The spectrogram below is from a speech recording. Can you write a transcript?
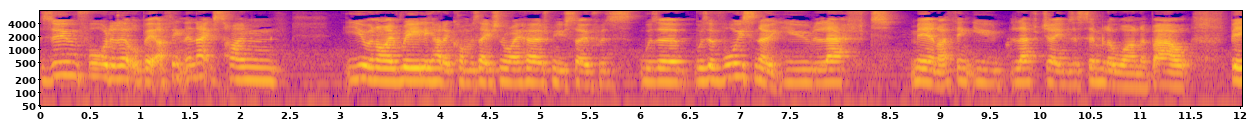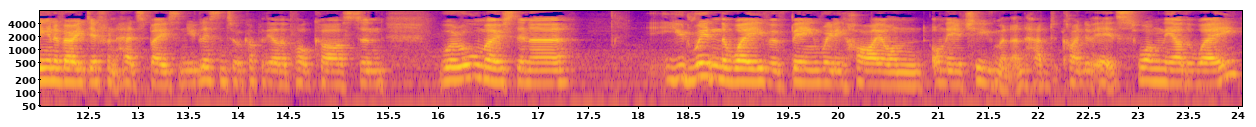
Zoom forward a little bit. I think the next time you and i really had a conversation or i heard from you soph was was a was a voice note you left me and i think you left james a similar one about being in a very different headspace and you'd listened to a couple of the other podcasts and we're almost in a you'd ridden the wave of being really high on on the achievement and had kind of it swung the other way.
